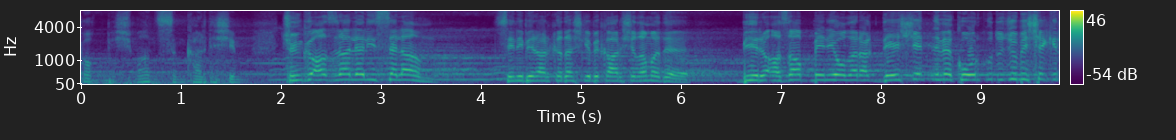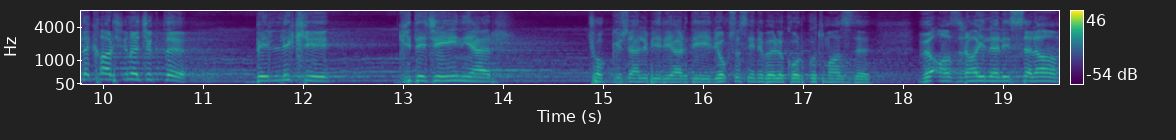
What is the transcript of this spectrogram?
çok pişmansın kardeşim. Çünkü Azrail aleyhisselam seni bir arkadaş gibi karşılamadı. Bir azap meleği olarak dehşetli ve korkutucu bir şekilde karşına çıktı. Belli ki gideceğin yer çok güzel bir yer değil. Yoksa seni böyle korkutmazdı. Ve Azrail aleyhisselam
